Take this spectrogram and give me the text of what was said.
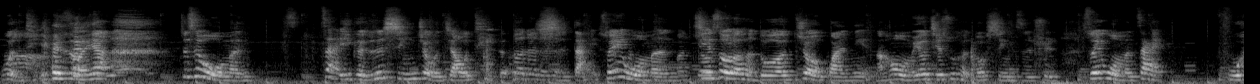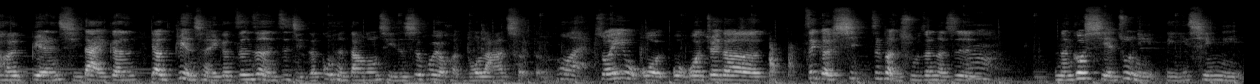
问题还是怎么样，就是我们在一个就是新旧交替的时代，对对对对，所以我们接受了很多旧观念，然后我们又接触很多新资讯，所以我们在。符合别人期待跟要变成一个真正的自己的过程当中，其实是会有很多拉扯的。会，所以我我我觉得这个戏这本书真的是能够协助你厘清你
